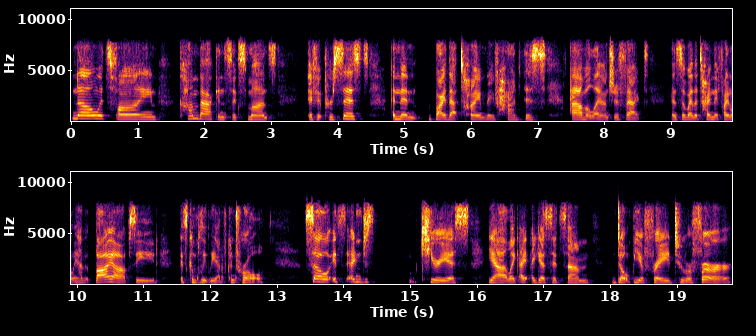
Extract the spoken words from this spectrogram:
No, it's fine. Come back in six months if it persists. And then by that time, they've had this avalanche effect. And so by the time they finally have it biopsied, it's completely out of control. So it's, I'm just curious. Yeah, like I, I guess it's, um, don't be afraid to refer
